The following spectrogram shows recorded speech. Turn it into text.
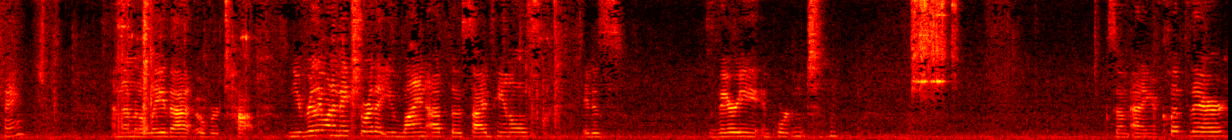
Okay, and then I'm gonna lay that over top. And you really wanna make sure that you line up those side panels. It is very important. So I'm adding a clip there,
